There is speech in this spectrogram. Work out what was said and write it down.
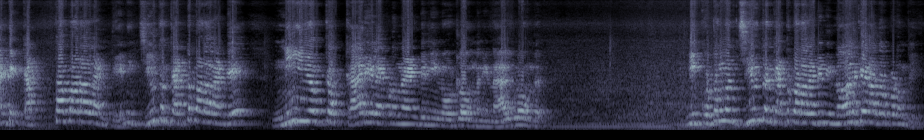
అంటే కట్టబడాలంటే నీ జీవితం కట్టబడాలంటే నీ యొక్క కార్యాలు ఎక్కడ ఉన్నాయంటే నీ నోట్లో ఉంది నీ నాలుగులో ఉంది నీ కుటుంబం జీవితం కట్టబడాలంటే నీ నాలుగే ఆధారపడి ఉంది.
